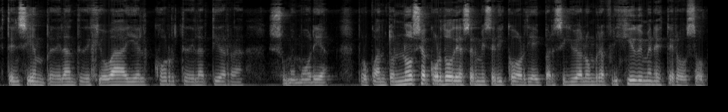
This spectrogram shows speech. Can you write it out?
Estén siempre delante de Jehová y él corte de la tierra su memoria, por cuanto no se acordó de hacer misericordia y persiguió al hombre afligido y menesteroso,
